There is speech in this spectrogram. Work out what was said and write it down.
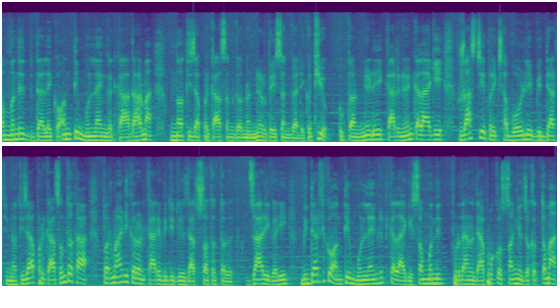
सम्बन्धित विद्यालयको अन्तिम मूल्याङ्कनका आधारमा नतिजा प्रकाशन गर्न निर्देशन गरेको थियो। उक्त निर्णय कार्यान्वयनका लागि राष्ट्रिय राष्ट्रिय परीक्षा बोर्डले विद्यार्थी नतिजा प्रकाशन तथा प्रमाणीकरण कार्यविधि दुई हजार सतहत्तर जारी गरी विद्यार्थीको अन्तिम मूल्याङ्कनका लागि सम्बन्धित प्रधानध्यापकको संयोजकत्वमा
